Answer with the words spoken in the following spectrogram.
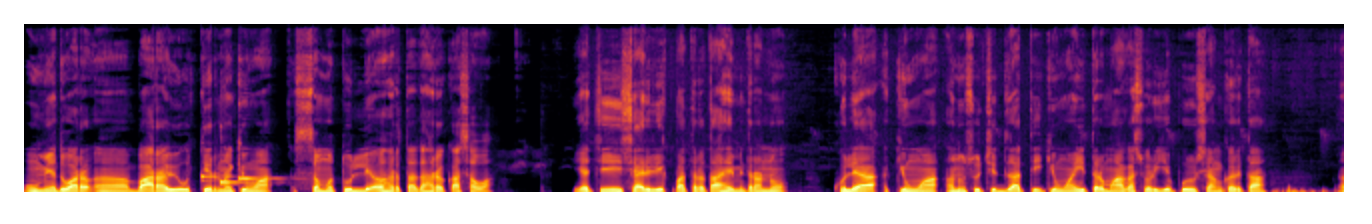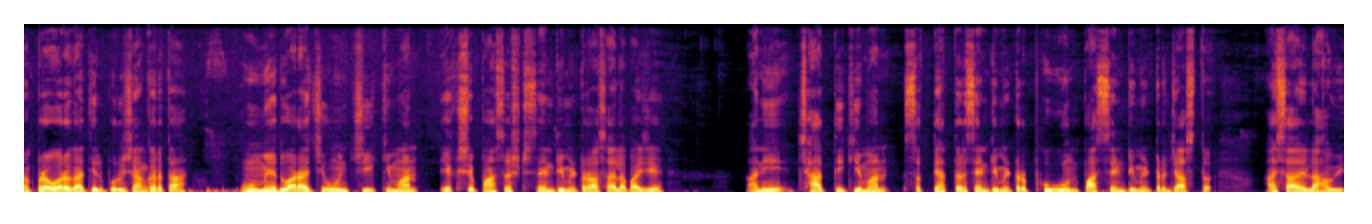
उमेदवार बारावी उत्तीर्ण किंवा समतुल्य अर्हताधारक असावा. याची शारीरिक पात्रता आहे मित्रांनो खुल्या किंवा अनुसूचित जाती किंवा इतर मागासवर्गीय पुरुषांकरिता प्रवर्गातील पुरुषांकरिता उमेदवाराची उंची किमान एकशे पासष्ट सेंटीमीटर असायला पाहिजे. आणि छाती किमान सत्याहत्तर सेंटीमीटर फुगून पाच सेंटीमीटर जास्त असायला हवी.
